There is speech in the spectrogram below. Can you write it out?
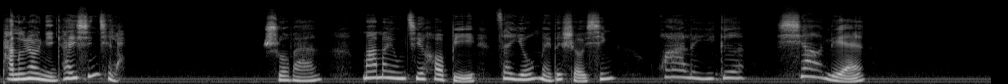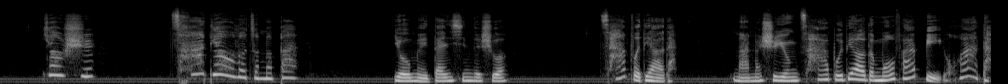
它能让你开心起来。说完，妈妈用记号笔在由美的手心画了一个笑脸。要是擦掉了怎么办？由美担心地说：“擦不掉的，妈妈是用擦不掉的魔法笔画的。”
